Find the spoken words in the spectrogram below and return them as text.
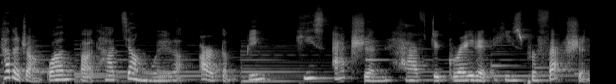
他的长官把他降为了二等兵。His action have degraded his profession。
